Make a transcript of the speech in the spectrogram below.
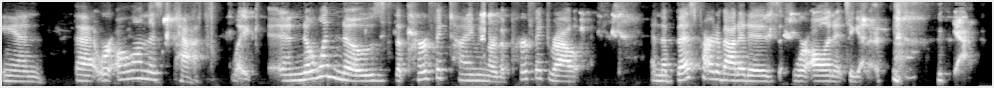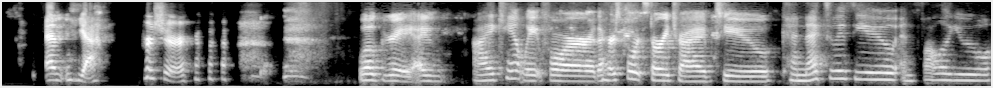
And that we're all on this path like and no one knows the perfect timing or the perfect route and the best part about it is we're all in it together yeah and yeah for sure well great i i can't wait for the her sport story tribe to connect with you and follow you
